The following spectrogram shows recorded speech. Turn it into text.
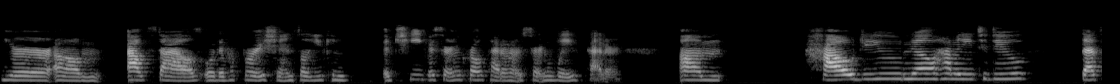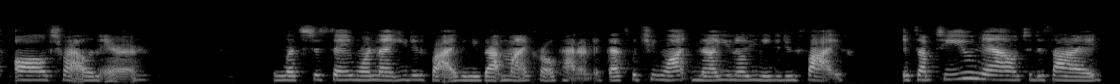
your um, out styles or the preparation so you can achieve a certain curl pattern or a certain wave pattern. Um, how do you know how many to do? That's all trial and error. Let's just say one night you did five and you got my curl pattern. If that's what you want, now you know you need to do five. It's up to you now to decide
